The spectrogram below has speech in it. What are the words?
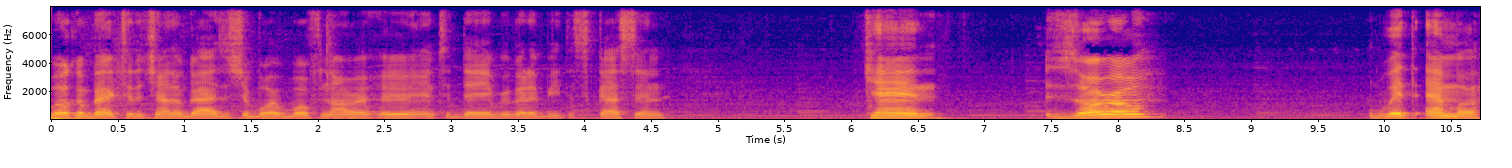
Welcome back to the channel, guys. It's your boy Wolph Nara here, and today we're gonna be discussing can Zoro with Enma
